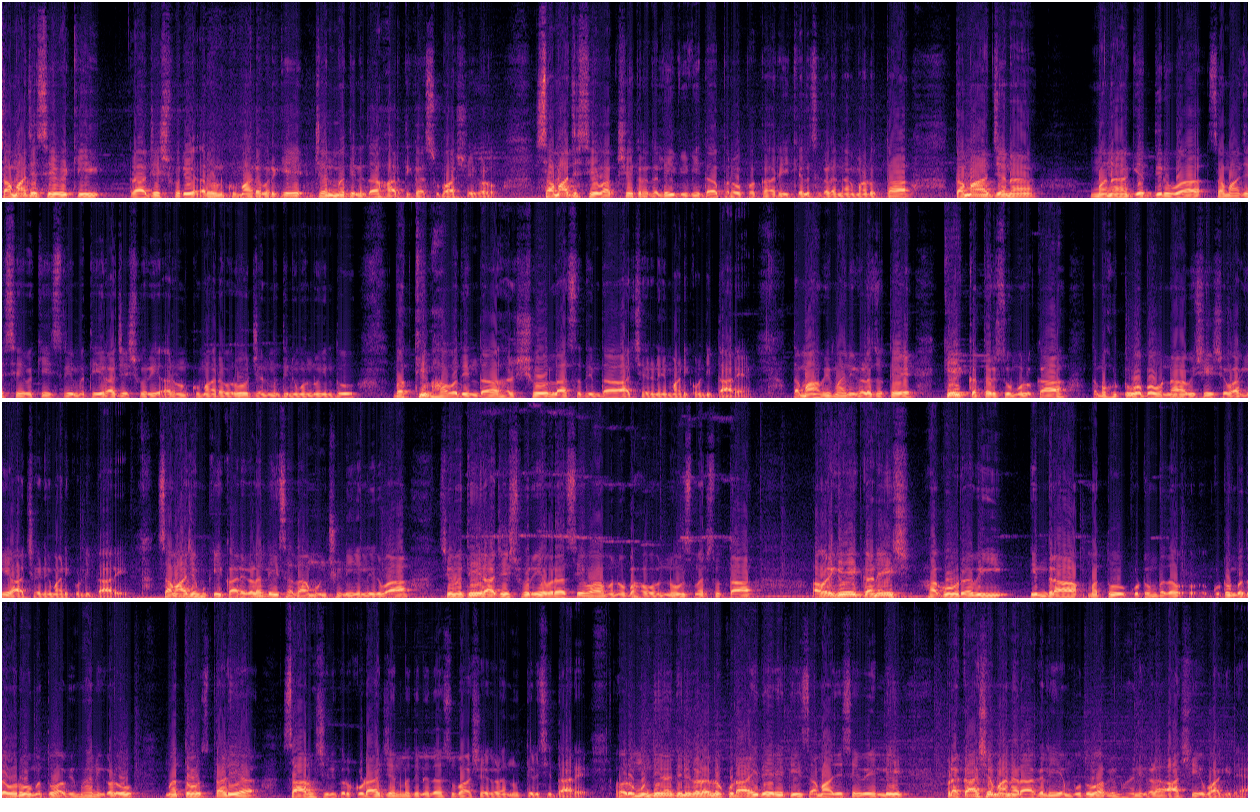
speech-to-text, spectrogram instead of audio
ಸಮಾಜ ಸೇವಕಿ ರಾಜೇಶ್ವರಿ ಅರುಣ್ ಕುಮಾರ್ ಅವರಿಗೆ ಜನ್ಮದಿನದ ಹಾರ್ದಿಕ ಶುಭಾಶಯಗಳು. ಸಮಾಜ ಸೇವಾ ಕ್ಷೇತ್ರದಲ್ಲಿ ವಿವಿಧ ಪರೋಪಕಾರಿ ಕೆಲಸಗಳನ್ನು ಮಾಡುತ್ತಾ ತಮ್ಮ ಜನ ಮನ ಗೆದ್ದಿರುವ ಸಮಾಜ ಸೇವಕಿ ಶ್ರೀಮತಿ ರಾಜೇಶ್ವರಿ ಅರುಣ್ ಕುಮಾರ್ ಅವರು ಜನ್ಮದಿನವನ್ನು ಇಂದು ಭಕ್ತಿಭಾವದಿಂದ, ಹರ್ಷೋಲ್ಲಾಸದಿಂದ ಆಚರಣೆ ಮಾಡಿಕೊಂಡಿದ್ದಾರೆ. ತಮ್ಮ ಅಭಿಮಾನಿಗಳ ಜೊತೆ ಕೇಕ್ ಕತ್ತರಿಸುವ ಮೂಲಕ ತಮ್ಮ ಹುಟ್ಟುಹಬ್ಬವನ್ನು ವಿಶೇಷವಾಗಿ ಆಚರಣೆ ಮಾಡಿಕೊಂಡಿದ್ದಾರೆ. ಸಮಾಜಮುಖಿ ಕಾರ್ಯಗಳಲ್ಲಿ ಸದಾ ಮುಂಚೂಣಿಯಲ್ಲಿರುವ ಶ್ರೀಮತಿ ರಾಜೇಶ್ವರಿ ಅವರ ಸೇವಾ ಮನೋಭಾವವನ್ನು ಸ್ಮರಿಸುತ್ತಾ, ಅವರಿಗೆ ಗಣೇಶ್ ಹಾಗೂ ರವಿ ಇಂದ್ರ ಮತ್ತು ಕುಟುಂಬದ, ಕುಟುಂಬದವರು ಮತ್ತು ಅಭಿಮಾನಿಗಳು ಮತ್ತು ಸ್ಥಳೀಯ ಸಾರ್ವಜನಿಕರು ಕೂಡ ಜನ್ಮದಿನದ ಶುಭಾಶಯಗಳನ್ನು ತಿಳಿಸಿದ್ದಾರೆ. ಅವರು ಮುಂದಿನ ದಿನಗಳಲ್ಲೂ ಕೂಡ ಇದೇ ರೀತಿ ಸಮಾಜ ಸೇವೆಯಲ್ಲಿ ಪ್ರಕಾಶಮಾನರಾಗಲಿ ಎಂಬುದು ಅಭಿಮಾನಿಗಳ ಆಶಯವಾಗಿದೆ.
